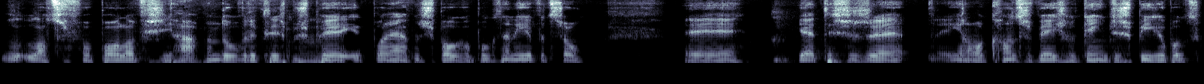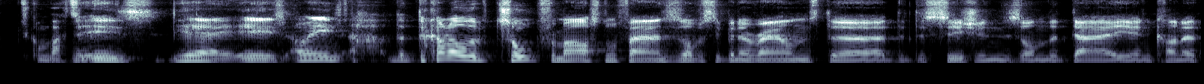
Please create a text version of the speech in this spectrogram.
lots of football obviously happened over the Christmas mm. period, but I haven't spoken about any of it. So, uh, yeah, this is a you know a controversial game to speak about to come back to. It is, yeah, it is. I mean, the, the kind of talk from Arsenal fans has obviously been around the the decisions on the day and kind of.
